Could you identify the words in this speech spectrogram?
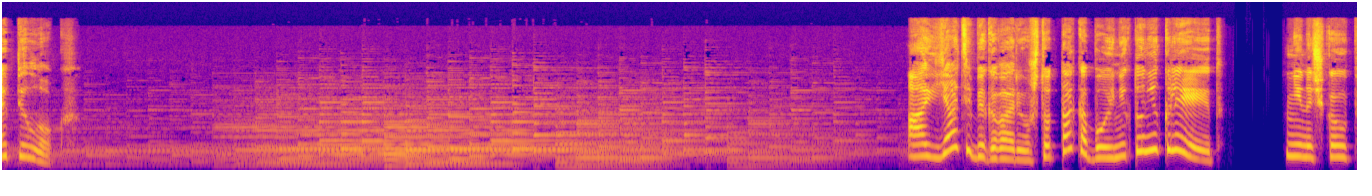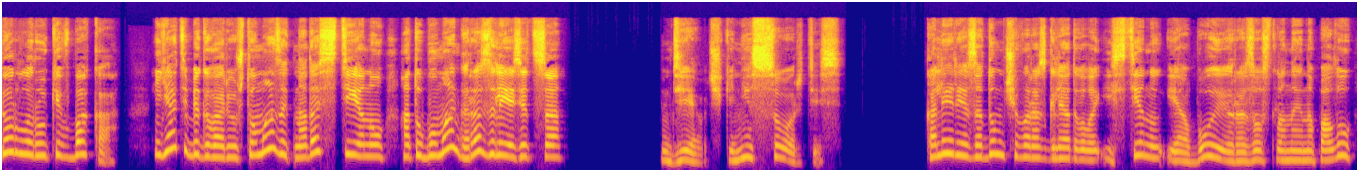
Эпилог. «А я тебе говорю, что так обои никто не клеит!» Ниночка уперла руки в бока. «Я тебе говорю, что мазать надо стену, а то бумага разлезется!» «Девочки, не ссорьтесь!» Калерия задумчиво разглядывала и стену, и обои, разосланные на полу,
